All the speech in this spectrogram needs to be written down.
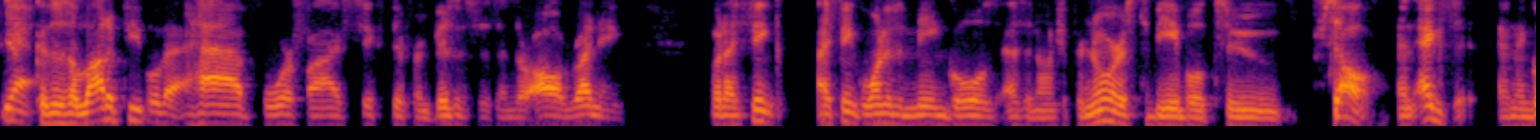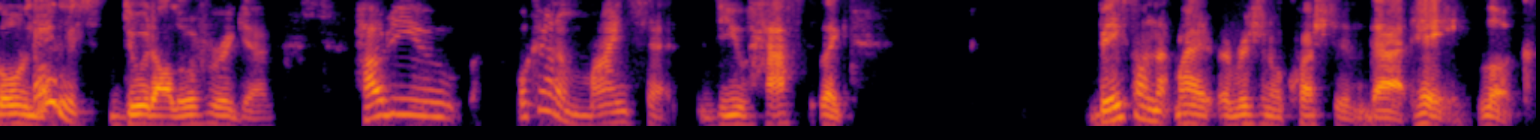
Yeah. Because there's a lot of people that have four, five, six different businesses and they're all running. But I think I think one of the main goals as an entrepreneur is to be able to sell and exit and then go and totally. do it all over again. How do you what kind of mindset do you have to like based on that, my original question that, hey, look,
